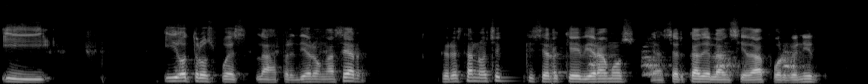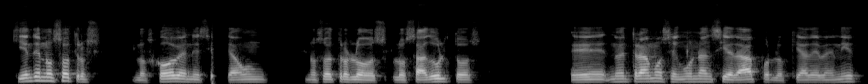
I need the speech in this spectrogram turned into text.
y, y otros pues las aprendieron a hacer. Pero esta noche quisiera que viéramos acerca de la ansiedad por venir. ¿Quién de nosotros, los jóvenes y aún nosotros los, los adultos, eh, no entramos en una ansiedad por lo que ha de venir?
